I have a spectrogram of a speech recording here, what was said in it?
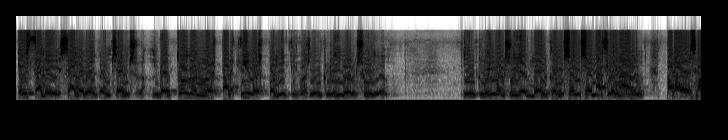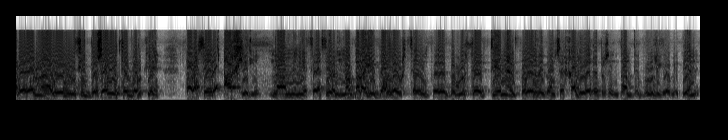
Esta ley sale del consenso de todos los partidos políticos, incluido el suyo, incluido el suyo, del consenso nacional para desarrollar una ley de municipios. ¿Sabe usted por qué? Para hacer ágil la administración, no para quitarle a usted un poder, porque usted tiene el poder de concejal y de representante público que tiene,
